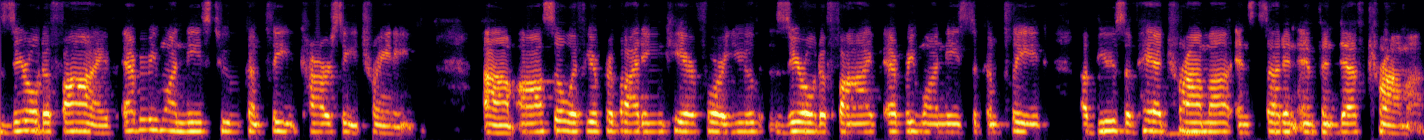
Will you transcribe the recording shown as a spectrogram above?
zero to five, everyone needs to complete car seat training. Um, also, if you're providing care for a youth zero to five, everyone needs to complete abusive head trauma and sudden infant death trauma.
